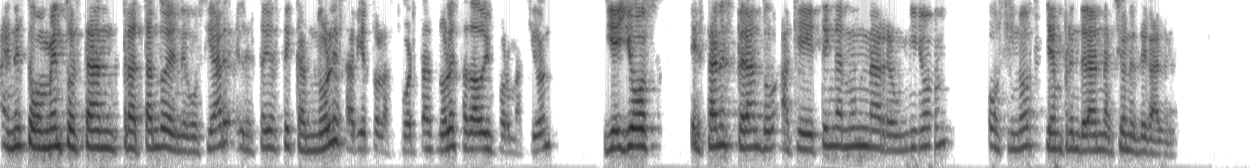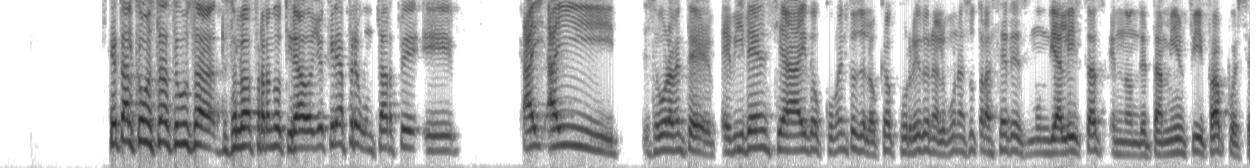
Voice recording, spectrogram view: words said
en este momento están tratando de negociar, el Estadio Azteca no les ha abierto las puertas, no les ha dado información y ellos están esperando a que tengan una reunión o si no, ya emprenderán acciones legales. ¿Qué tal? ¿Cómo estás? Te gusta, te saluda Fernando Tirado. Yo quería preguntarte, eh, hay, hay seguramente evidencia, hay documentos de lo que ha ocurrido en algunas otras sedes mundialistas en donde también FIFA pues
